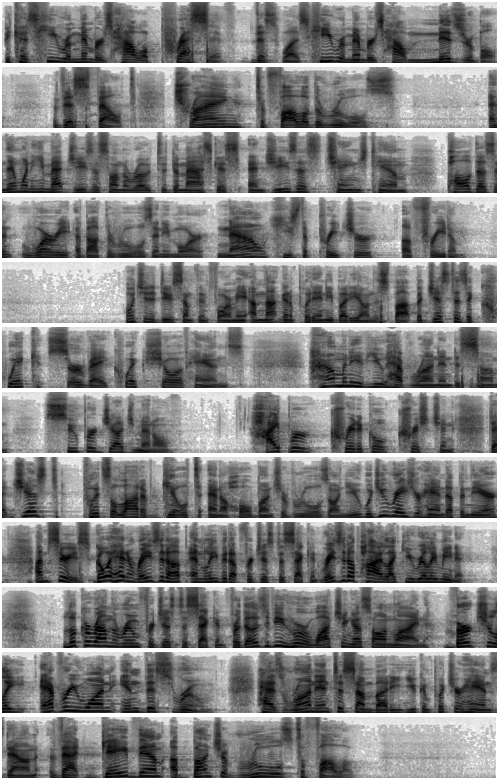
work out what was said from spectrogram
because he remembers how oppressive this was. He remembers how miserable this felt trying to follow the rules. And then when he met Jesus on the road to Damascus and Jesus changed him, Paul doesn't worry about the rules anymore. Now he's the preacher of freedom. I want you to do something for me. I'm not going to put anybody on the spot, but just as a quick survey, quick show of hands, how many of you have run into some super judgmental, hypercritical Christian that just puts a lot of guilt and a whole bunch of rules on you. Would you raise your hand up in the air? I'm serious. Go ahead and raise it up and leave it up for just a second. Raise it up high like you really mean it. Look around the room for just a second. For those of you who are watching us online, virtually everyone in this room has run into somebody, you can put your hands down, that gave them a bunch of rules to follow.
